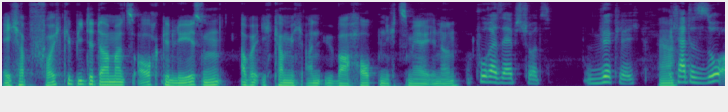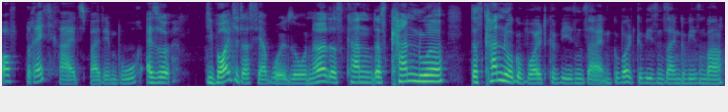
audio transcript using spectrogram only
Ich habe Feuchtgebiete damals auch gelesen, aber ich kann mich an überhaupt nichts mehr erinnern. Purer Selbstschutz. Wirklich. Ja. Ich hatte so oft Brechreiz bei dem Buch. Also, die wollte das ja wohl so, ne? Das kann, das kann nur, das kann nur gewollt gewesen sein, gewollt gewesen sein gewesen war.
